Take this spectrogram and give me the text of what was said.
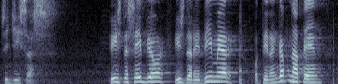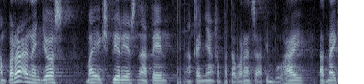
si Jesus. He is the Savior, He is the Redeemer. Pag tinanggap natin ang paraan ng Diyos, may experience natin ang kanyang kapatawaran sa ating buhay at may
